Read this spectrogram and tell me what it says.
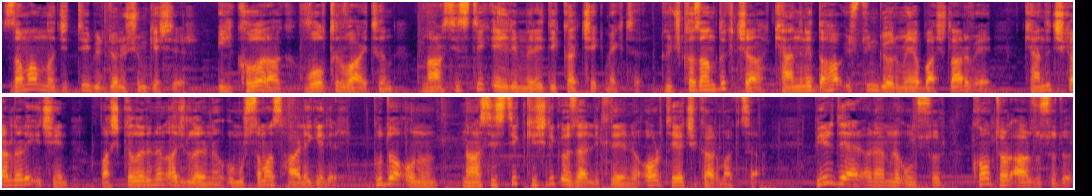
zamanla ciddi bir dönüşüm geçirir. İlk olarak Walter White'ın narsistik eğilimleri dikkat çekmekte. Güç kazandıkça kendini daha üstün görmeye başlar ve kendi çıkarları için başkalarının acılarını umursamaz hale gelir. Bu da onun narsistik kişilik özelliklerini ortaya çıkarmakta. Bir diğer önemli unsur kontrol arzusudur.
